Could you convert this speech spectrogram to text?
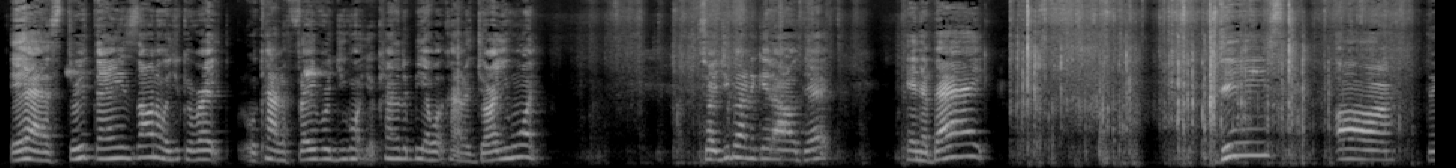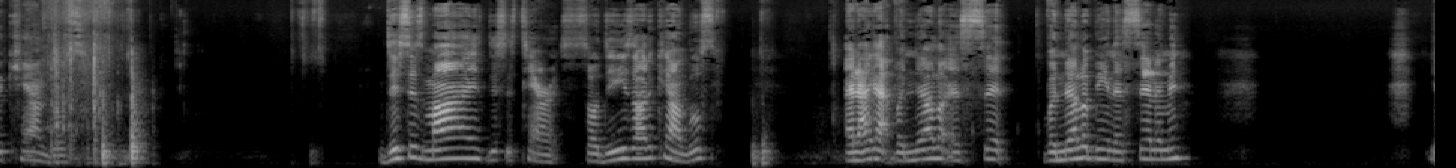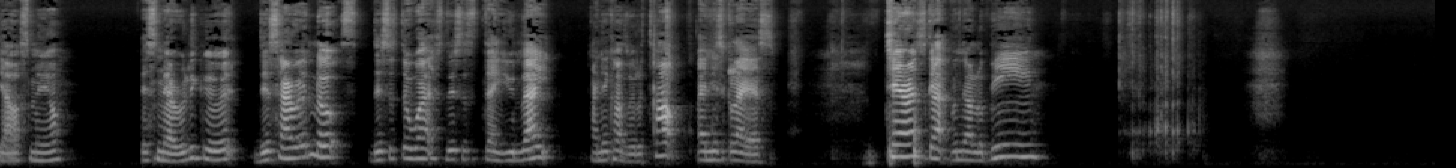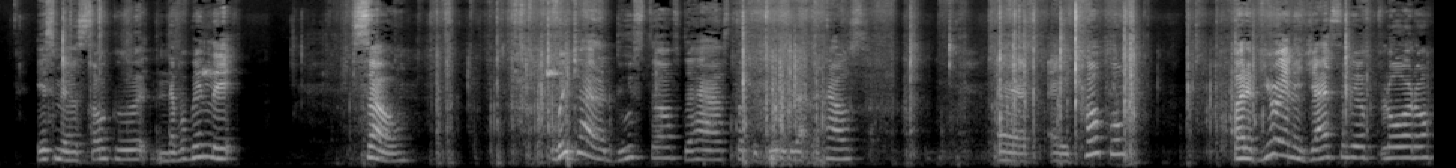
It has three things on it where you can write what kind of flavor you want your candle to be and what kind of jar you want. So you're going to get all that in a bag. These are the candles. This is mine. This is Terrence. So these are the candles. And I got vanilla and scent, vanilla bean and cinnamon. Y'all smell. It smells really good. This how it looks. This is the wax. This is the thing you light. And it comes with a top and this glass. Terrence got vanilla bean. It smells so good. Never been lit. So, we try to do stuff to have stuff to do to get out the house as a couple. But if you're in the Jacksonville, Florida,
